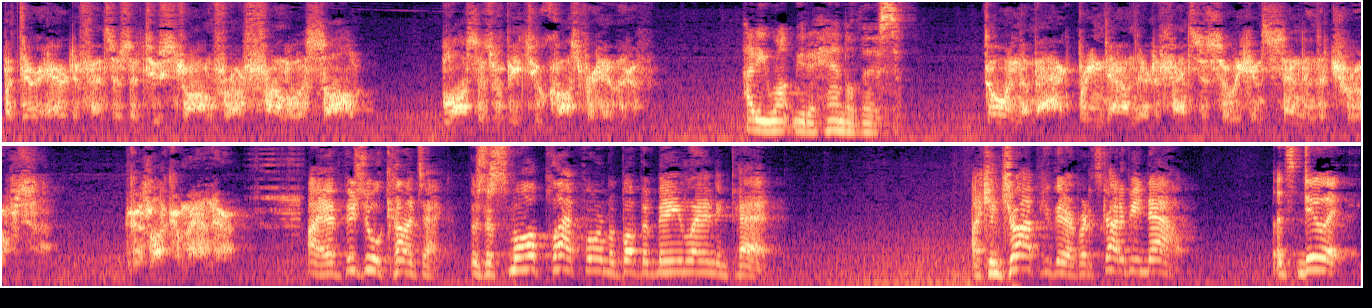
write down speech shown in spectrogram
but their air defenses are too strong for a frontal assault. Losses would be too cost prohibitive. How do you want me to handle this? Go in the back, bring down their defenses so we can send in the troops. Good luck, Commander. I have visual contact. There's a small platform above the main landing pad. I can drop you there, but it's gotta be now. Let's do it.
